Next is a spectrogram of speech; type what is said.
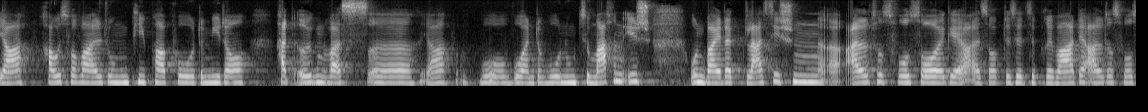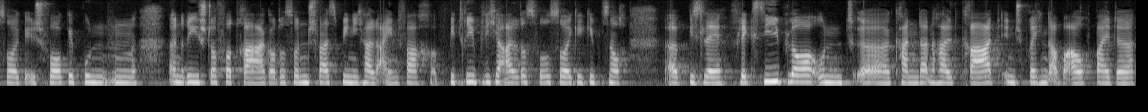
ja, Hausverwaltung, Pipapo, der Mieter hat irgendwas, äh, ja, wo, wo an der Wohnung zu machen ist. Und bei der klassischen äh, Altersvorsorge, also ob das jetzt eine private Altersvorsorge ist, vorgebunden, ein Riester-Vertrag oder sonst was, bin ich halt einfach, betriebliche Altersvorsorge gibt's noch ein bisschen flexibler und äh, kann dann halt gerade entsprechend aber auch bei der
